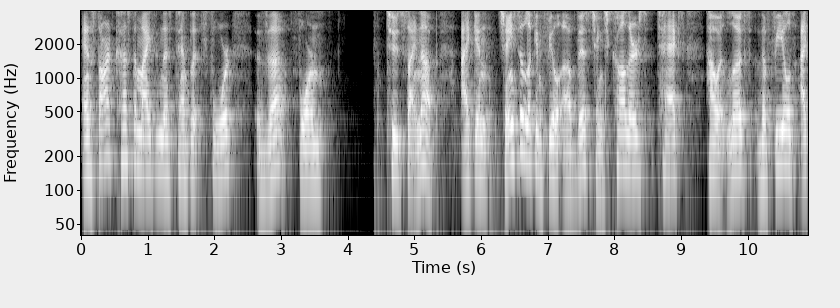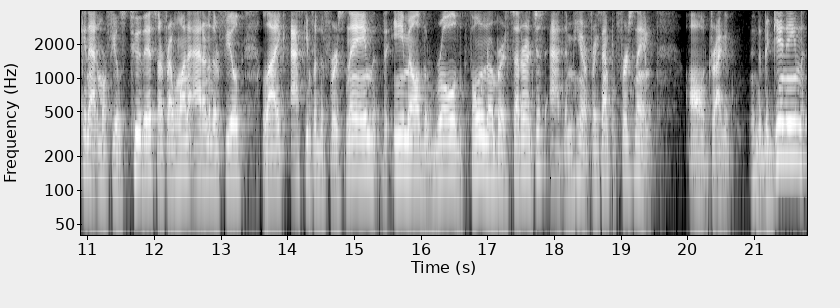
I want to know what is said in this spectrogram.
and start customizing this template for the form to sign up. I can change the look and feel of this, change colors, text, how it looks, the fields, I can add more fields to this. Or if I want to add another field like asking for the first name, the email, the role, the phone number, etc., just add them here. For example, first name, I'll drag it in the beginning.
